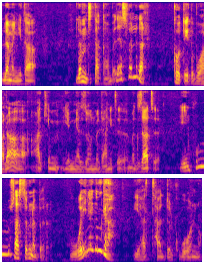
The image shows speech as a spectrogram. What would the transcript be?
ለመኝታ፣ ለምትታከምበት ያስፈልጋል። ከውጤቱ በኋላ ሐኪም የሚያዘውን መድኃኒት መግዛት። ይህን ሁሉ ሳስብ ነበር ወይኔ ግምጃ ያልታደልኩ ብሆን ነው።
